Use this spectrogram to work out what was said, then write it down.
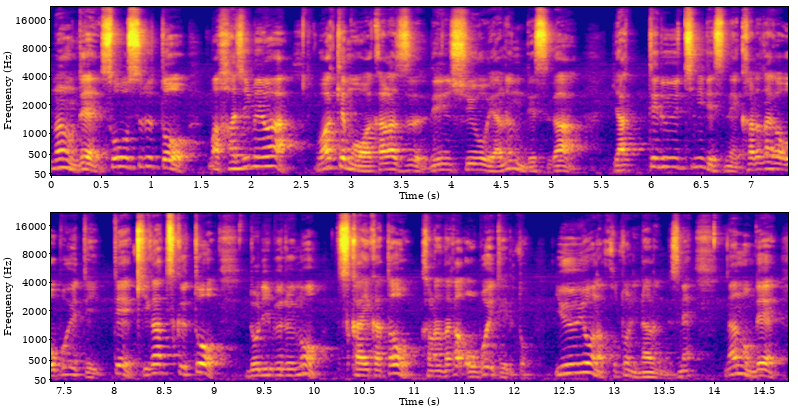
なのでそうすると、まあ、初めは訳も分からず練習をやるんですがやってるうちにですね体が覚えていって気がつくとドリブルの使い方を体が覚えているというようなことになるんですね。なので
